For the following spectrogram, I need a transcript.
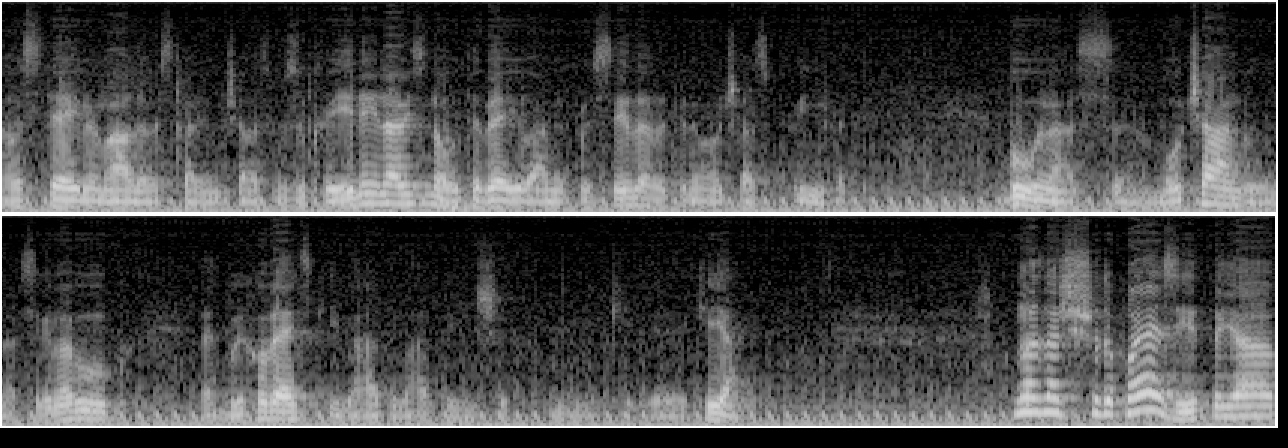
гостей ми мали останнім часом з України. І навіть знову тебе, Іване, просили, але ти не мав часу приїхати. Був у нас е, Мовчан, був у нас Римарук, Бриховецький і багато-багато інших киян. Ну, а значить, щодо поезії, то я, е,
